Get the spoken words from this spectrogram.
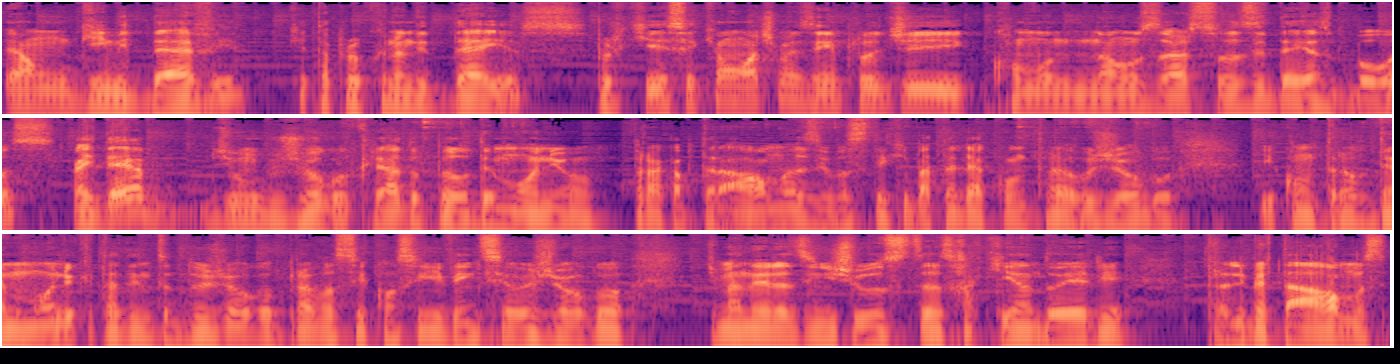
é um game dev que tá procurando ideias, porque esse aqui é um ótimo exemplo de como não usar suas ideias boas. A ideia de um jogo criado pelo demônio para capturar almas e você ter que batalhar contra o jogo e contra o demônio que tá dentro do jogo para você conseguir vencer o jogo de maneiras injustas, hackeando ele para libertar almas,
